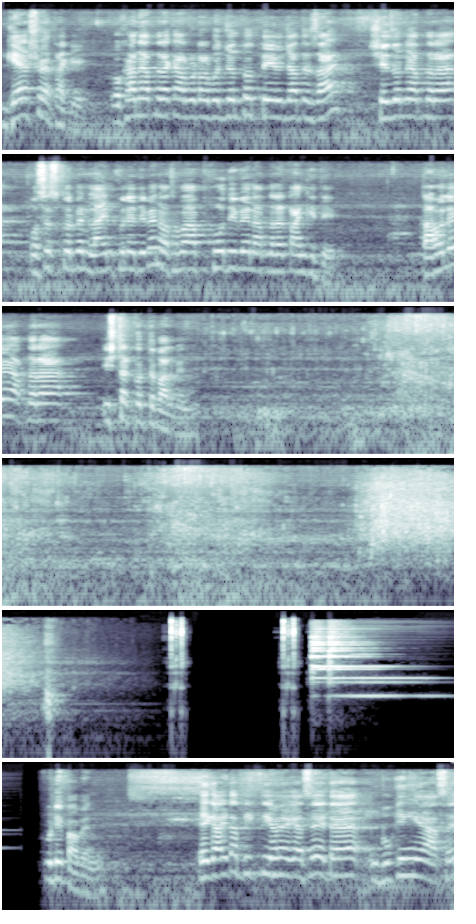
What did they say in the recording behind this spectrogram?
গ্যাস হয়ে থাকে। ওখানে আপনারা কার্বোটার পর্যন্ত তেল যাতে যায়, সেজন্য আপনারা প্রসেস করবেন লাইন খুলে দিবেন অথবা ফু দিবেন আপনারা টাঙ্কিতে। তাহলে আপনারা স্টার্ট করতে পারবেন। স্কুটি পাবেন। এই গাড়িটা বিক্রি হয়ে গেছে, এটা বুকিংয়ে আছে।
